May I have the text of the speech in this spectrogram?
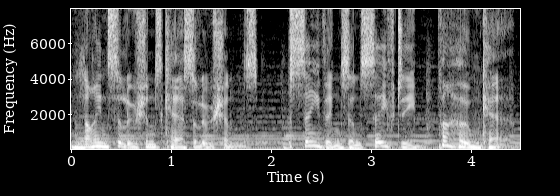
Nine Solutions Care Solutions. Savings and safety for home care.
